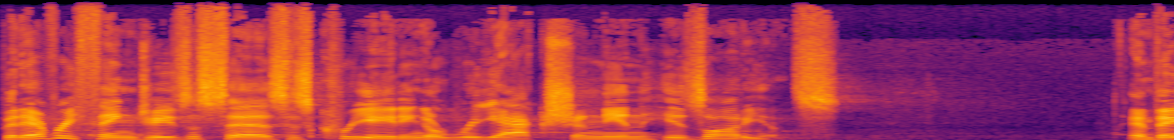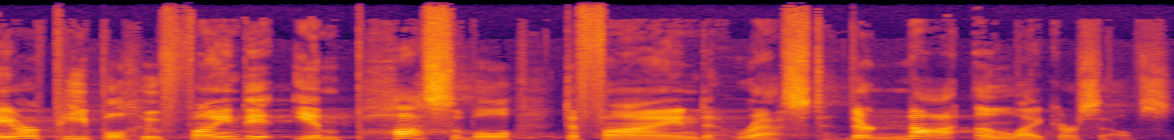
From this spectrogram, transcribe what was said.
But everything Jesus says is creating a reaction in his audience. And they are people who find it impossible to find rest. They're not unlike ourselves.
